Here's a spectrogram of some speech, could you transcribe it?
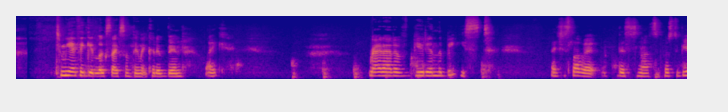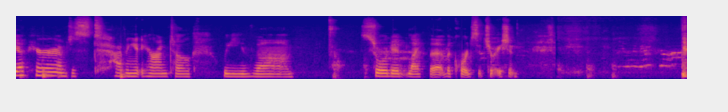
to me, I think it looks like something that could have been like right out of Beauty and the Beast. I just love it. This is not supposed to be up here. I'm just having it here until we've um, sorted like the, the cord situation.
